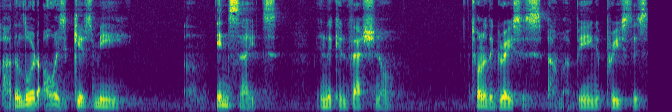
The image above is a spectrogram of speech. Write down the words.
uh, the Lord always gives me um, insights in the confessional it's one of the graces um, of being a priest is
